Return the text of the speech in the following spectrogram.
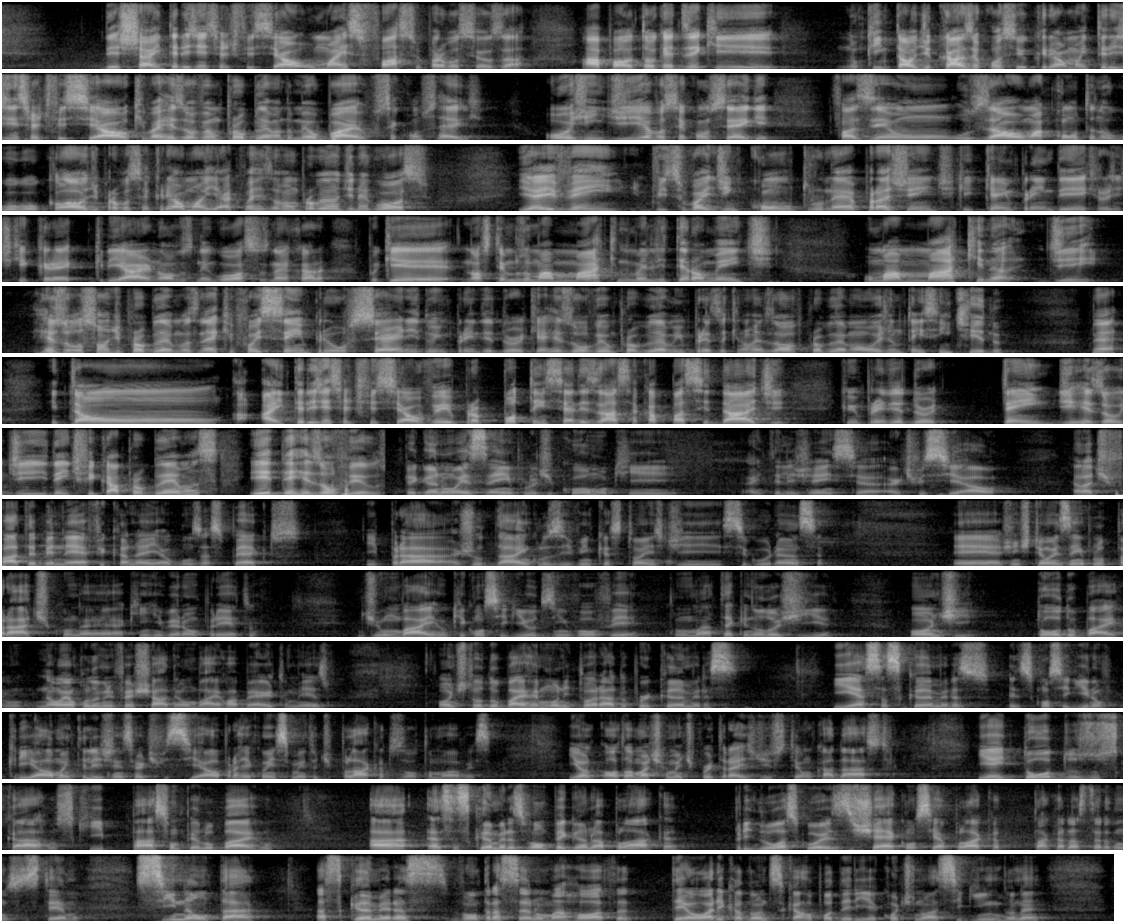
deixar a inteligência artificial o mais fácil para você usar. Ah, Paulo, então quer dizer que no quintal de casa eu consigo criar uma inteligência artificial que vai resolver um problema do meu bairro. Você consegue. Hoje em dia você consegue fazer um usar uma conta no Google Cloud para você criar uma IA que vai resolver um problema de negócio. E aí vem, isso vai de encontro, né, pra gente que quer empreender, que a gente que quer criar novos negócios, né, cara? Porque nós temos uma máquina, mas literalmente uma máquina de resolução de problemas, né? Que foi sempre o cerne do empreendedor, que é resolver um problema. Empresa que não resolve problema hoje não tem sentido, né? Então, a, a inteligência artificial veio para potencializar essa capacidade que o empreendedor tem de, de identificar problemas e de resolvê-los. Pegando um exemplo de como que a inteligência artificial, ela de fato é benéfica, né, em alguns aspectos e para ajudar, inclusive, em questões de segurança é, a gente tem um exemplo prático, né, aqui em Ribeirão Preto, de um bairro que conseguiu desenvolver uma tecnologia onde todo o bairro, não é um condomínio fechado, é um bairro aberto mesmo, onde todo o bairro é monitorado por câmeras, e essas câmeras, eles conseguiram criar uma inteligência artificial para reconhecimento de placa dos automóveis. E automaticamente por trás disso tem um cadastro. E aí todos os carros que passam pelo bairro, a, essas câmeras vão pegando a placa duas coisas. Checam se a placa está cadastrada no sistema. Se não está, as câmeras vão traçando uma rota teórica de onde esse carro poderia continuar seguindo, né?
